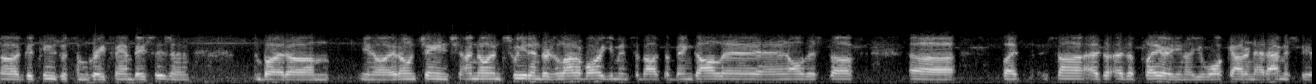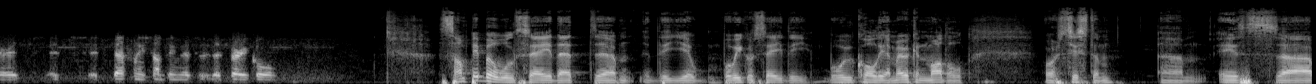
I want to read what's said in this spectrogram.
uh, good teams with some great fan bases, and but um, you know, it don't change. I know in Sweden there's a lot of arguments about the Bengali and all this stuff, uh, but so, as a, as a player, you know, you walk out in that atmosphere. It's it's it's definitely something that's that's very cool. Some people will say that um, the uh, what we could say the what we call the American model or system um, is uh,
